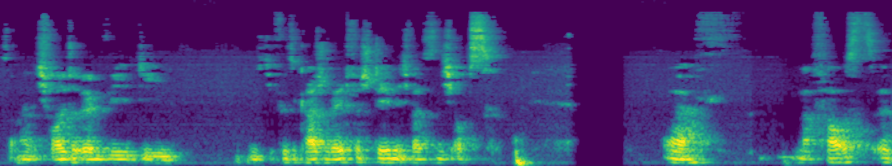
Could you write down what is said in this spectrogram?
Sondern ich wollte irgendwie die, nicht die physikalische Welt verstehen. Ich weiß nicht, ob es äh, nach Faust äh,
